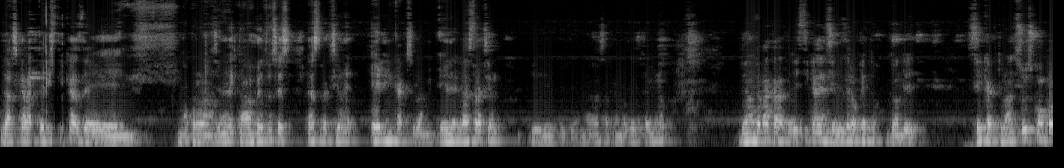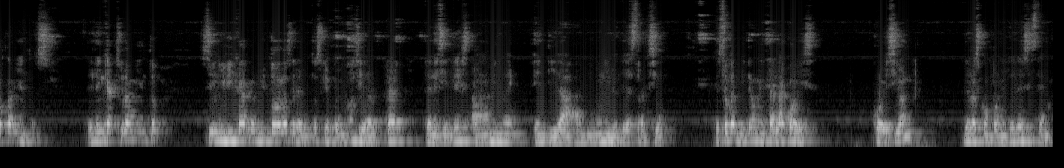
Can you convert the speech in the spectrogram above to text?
Las características de la programación orientada a objetos es la abstracción, el encapsulamiento, la abstracción, y pues ya del término, denota las características esenciales del objeto, donde se capturan sus comportamientos. El encapsulamiento significa reunir todos los elementos que pueden considerar pertenecientes a una misma entidad, al mismo nivel de abstracción. Esto permite aumentar la cohesión de los componentes del sistema.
